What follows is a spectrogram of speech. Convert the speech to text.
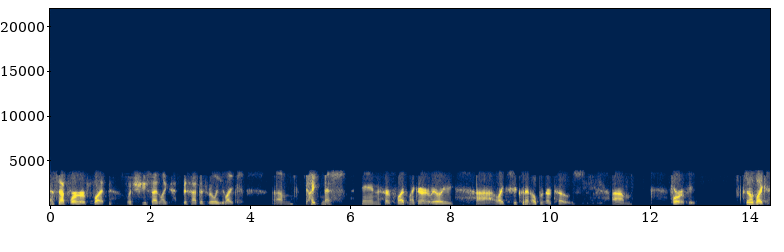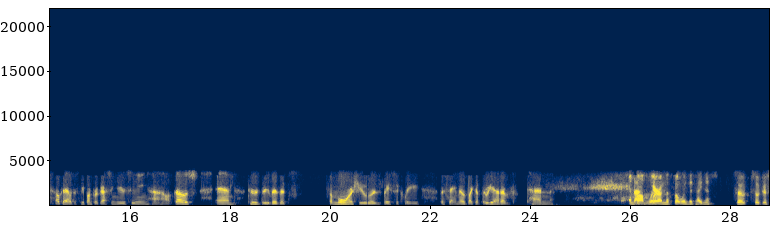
except for her foot, which she said like this had this really like um tightness in her foot, like her really uh like she couldn't open her toes um for her feet. So I was like, okay, I'll just keep on progressing you, seeing how, how it goes. And two or three visits, some more, she was basically the same. It was like a three out of ten. And Bob, where on the foot was the tightness? So, so just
